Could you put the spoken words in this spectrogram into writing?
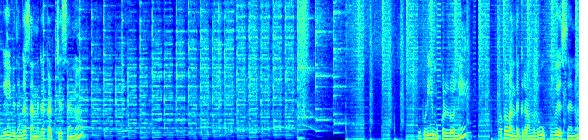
ఇంకా ఈ విధంగా సన్నగా కట్ చేశాను. ఇప్పుడు ఈ ముక్కల్లోని ఒక వంద గ్రాములు ఉప్పు వేసాను.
